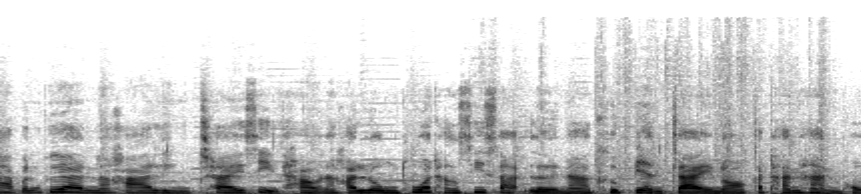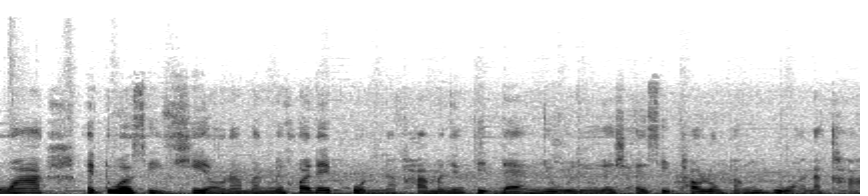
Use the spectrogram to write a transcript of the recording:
ค่ะเพื่อนๆนะคะ หลิงใช้สีเทานะคะ ลงทั่วทั้งศีรษะเลยนะ คือเปลี่ยนใจเนาะกระทันหัน เพราะว่าไอตัวสีเขียวนะมันไม่ค่อยได้ผลนะคะ มันยังติดแดงอยู่หลิงเลยใช้สีเทาลงทั้งหัวนะคะ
